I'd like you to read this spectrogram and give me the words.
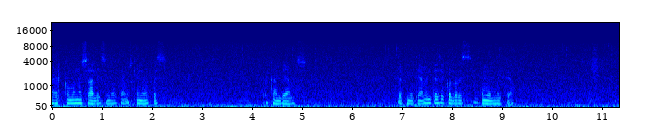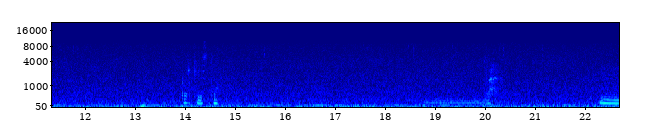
a ver cómo nos sale si nos vemos que no pues lo cambiamos. Definitivamente ese color es como muy feo. Porque esto mm.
